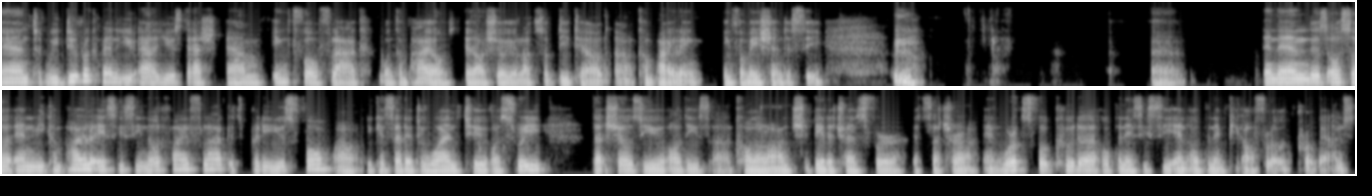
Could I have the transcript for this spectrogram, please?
And we do recommend you uh, use dash um, info flag when compiled, and I'll show you lots of detailed uh, compiling information to see. uh, and then there's also NV compiler ACC notify flag. It's pretty useful. Uh, you can set it to one, two, or three. That shows you all these uh, kernel launch, data transfer, etc., and works for CUDA, OpenACC, and OpenMP offload programs.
